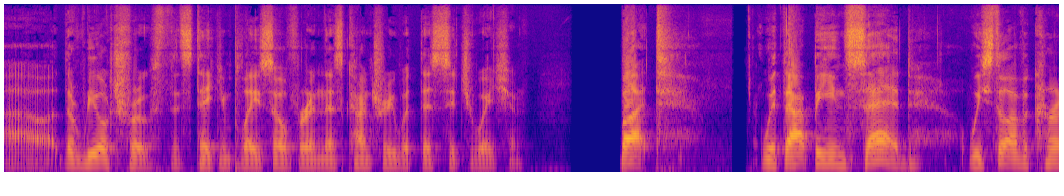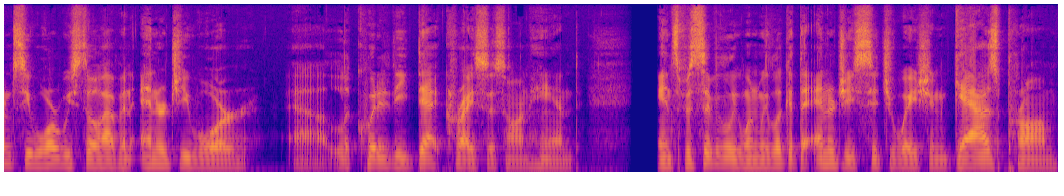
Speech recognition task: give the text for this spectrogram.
uh, the real truth that's taking place over in this country with this situation. But with that being said, we still have a currency war, we still have an energy war, uh, liquidity debt crisis on hand. And specifically, when we look at the energy situation, Gazprom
